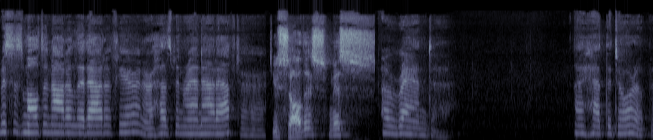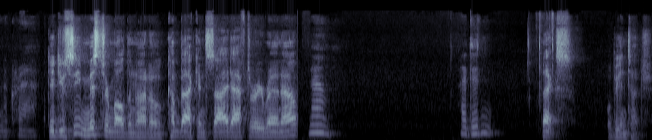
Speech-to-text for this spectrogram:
Mrs. Maldonado lit out of here, and her husband ran out after her. You saw this, Miss? Aranda. I had the door open a crack. Did you see Mr. Maldonado come back inside after he ran out? No. I didn't. Thanks. We'll be in touch.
